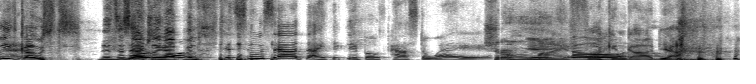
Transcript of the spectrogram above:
these ghosts? Does this No, actually well, happen? it's so sad that I think they both passed away. sure. Oh yeah, my yeah. So- fucking god! Yeah, oh,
